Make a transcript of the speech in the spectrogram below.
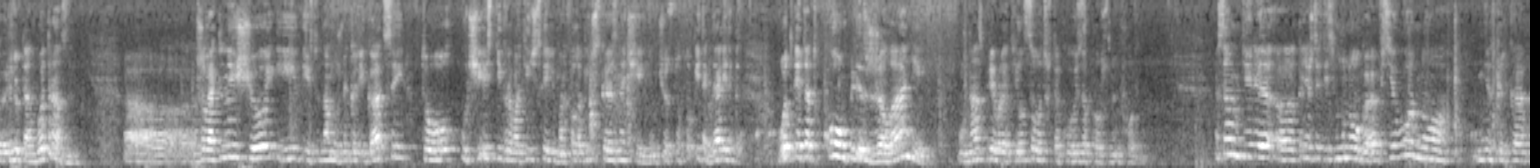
Результат будет разным. А, желательно еще, и если нам нужны коллегации, то учесть и грамматическое или морфологическое значение, учет далее. И так далее. Вот этот комплекс желаний у нас превратился вот в такую запросную форму. На самом деле, э, конечно, здесь много всего, но несколько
